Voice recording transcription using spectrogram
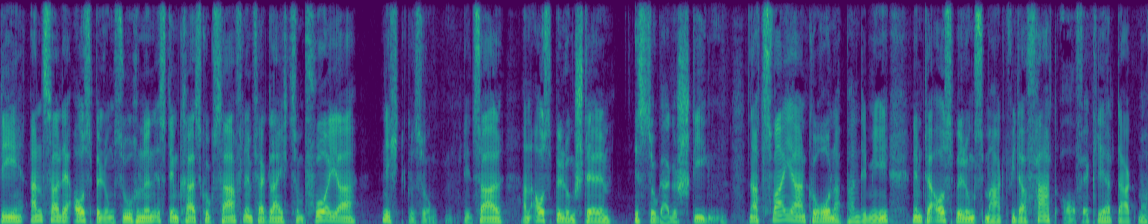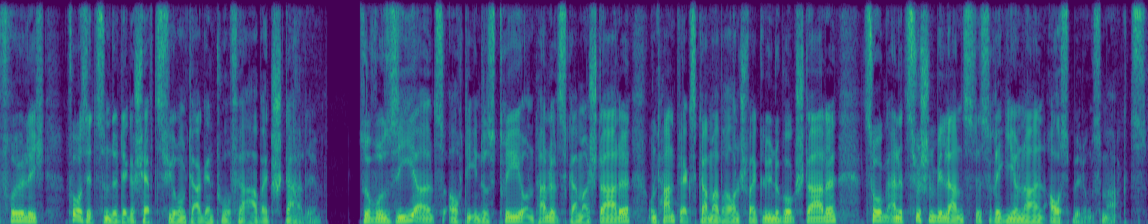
Die Anzahl der Ausbildungssuchenden ist dem Kreis Cuxhaven im Vergleich zum Vorjahr nicht gesunken. Die Zahl an Ausbildungsstellen ist sogar gestiegen. Nach zwei Jahren Corona-Pandemie nimmt der Ausbildungsmarkt wieder Fahrt auf, erklärt Dagmar Fröhlich, Vorsitzende der Geschäftsführung der Agentur für Arbeit Stade. Sowohl sie als auch die Industrie- und Handelskammer Stade und Handwerkskammer Braunschweig-Lüneburg Stade zogen eine Zwischenbilanz des regionalen Ausbildungsmarkts.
